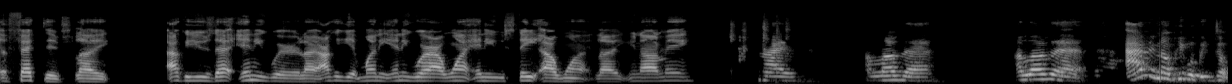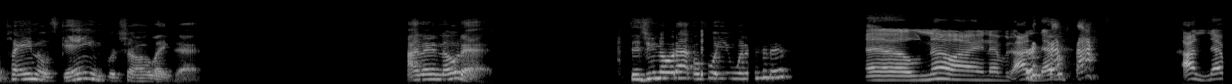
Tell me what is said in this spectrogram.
effective. Like I could use that anywhere. Like I could get money anywhere I want, any state I want. Like you know what I mean? Right. I love that. I love that. I didn't know people be playing those games with y'all like that. I didn't know that. Did you know that before you went into this? Oh no, I ain't never. I never. I never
